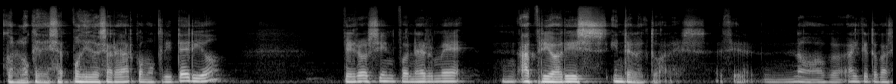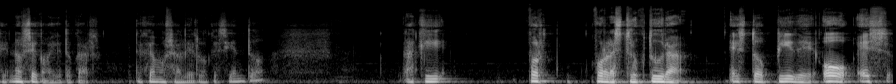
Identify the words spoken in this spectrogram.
con lo que he podido desarrollar como criterio, pero sin ponerme a priori intelectuales. Es decir, no, hay que tocar no sé cómo hay que tocar. Dejemos salir lo que siento. Aquí, por, por la estructura, esto pide o es,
